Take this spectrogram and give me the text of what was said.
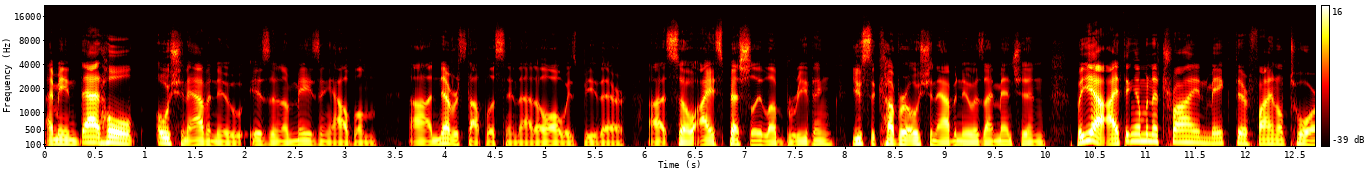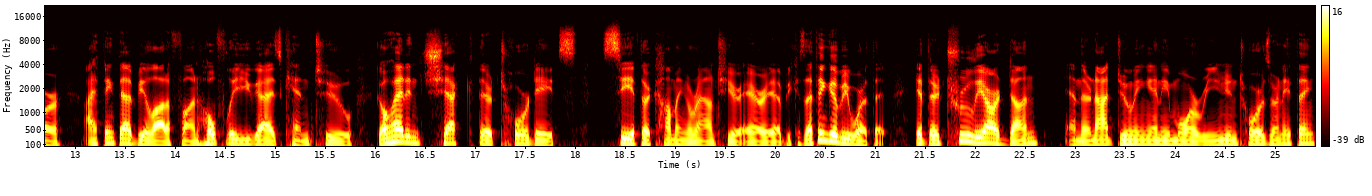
I mean, that whole Ocean Avenue is an amazing album. Uh, never stop listening to that. It'll always be there. Uh, so I especially love Breathing. Used to cover Ocean Avenue, as I mentioned. But yeah, I think I'm going to try and make their final tour. I think that'd be a lot of fun. Hopefully, you guys can too. Go ahead and check their tour dates, see if they're coming around to your area, because I think it'll be worth it. If they truly are done and they're not doing any more reunion tours or anything,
